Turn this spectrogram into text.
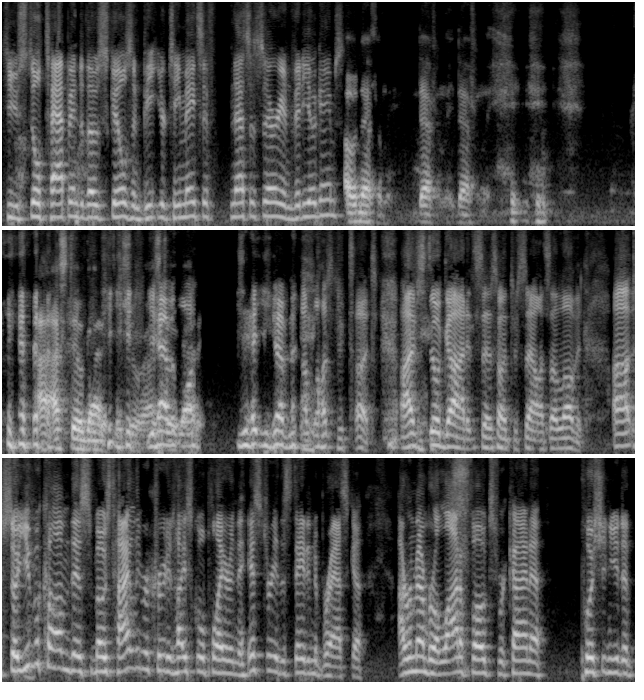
do you still tap into those skills and beat your teammates if necessary in video games? Oh, definitely, definitely, definitely. I, I, still got it for sure. you haven't lost. It. Yeah, you have not lost your touch. I've still got it, says Hunter Sallis. I love it. Uh, so you become this most highly recruited high school player in the history of the state of Nebraska. I remember a lot of folks were kind of pushing you to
